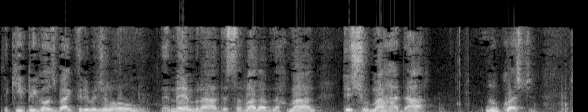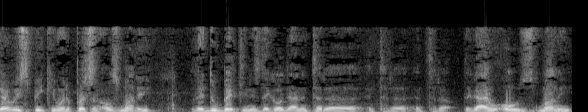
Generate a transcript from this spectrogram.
the kipi goes back to the original owner. The memra, the savara of Nachman, the shumah hadar. No question. Generally speaking, when a person owes money, what they do betin is they go down into the into the into the, the guy who owes money,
